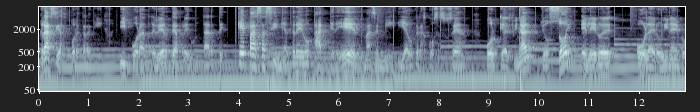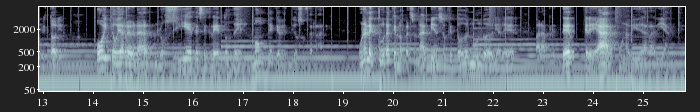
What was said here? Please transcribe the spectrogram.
Gracias por estar aquí y por atreverte a preguntarte qué pasa si me atrevo a creer más en mí y hago que las cosas sucedan. Porque al final yo soy el héroe o la heroína de mi propia historia. Hoy te voy a revelar los 7 secretos del monje que vendió su Ferrari. Una lectura que en lo personal pienso que todo el mundo debería leer para aprender a crear una vida radiante.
